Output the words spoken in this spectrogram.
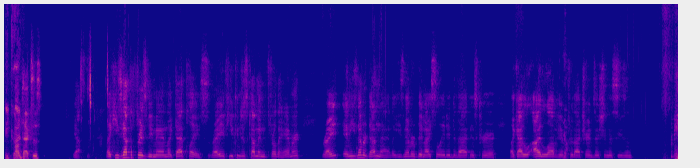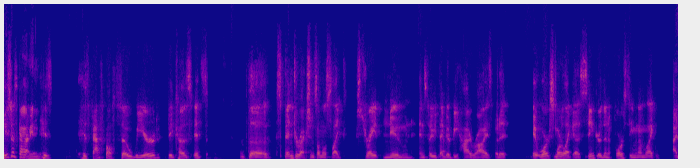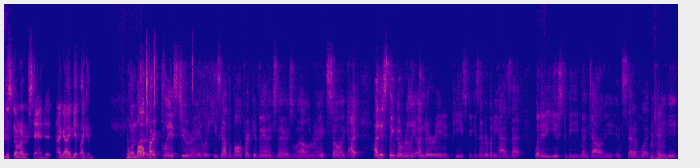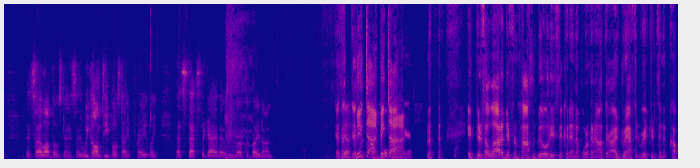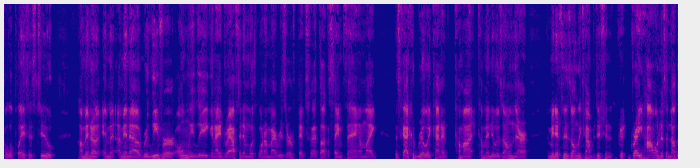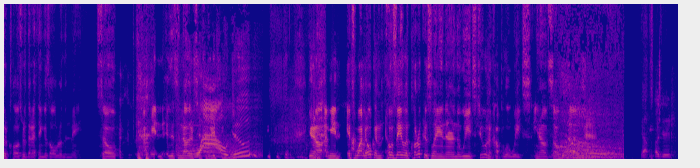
He could On. Texas, Yeah, like he's got the frisbee, man. Like that place, right. If you can just come in and throw the hammer, right? And he's never done that. Like he's never been isolated to that in his career. Like I, I love him for that transition this season. he's just got I mean- his his fastball so weird because it's the spin direction's almost like straight noon, and so you think it would be high rise, but it it works more like a sinker than a four seam, and I'm like, I just don't understand it. I gotta get like a one of those. ballpark plays too, right? Like he's got the ballpark advantage there as well, right? So like I, I just think a really underrated piece because everybody has that what did he used to be mentality instead of what can he mm-hmm. be. It's I love those guys. We call him T post type, right? Like that's that's the guy that we love to bite on. That's Yeah. that's Big a time, big time. it, there's a lot of different possibilities that could end up working out there. I've drafted Richards in a couple of places too. I'm in a I'm I'm in a reliever only league, and I drafted him with one of my reserve picks. So I thought the same thing. I'm like, this guy could really kind of come on come into his own there. I mean, if his only competition, Greg Holland is another closer that I think is older than me. So, I mean, it's another situation. Wow, where- dude. you know, I mean, it's wide open. Jose Leclerc is laying there in the weeds too in a couple of weeks. You know, so who knows? Yeah, agreed.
